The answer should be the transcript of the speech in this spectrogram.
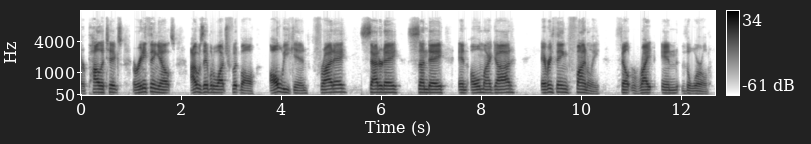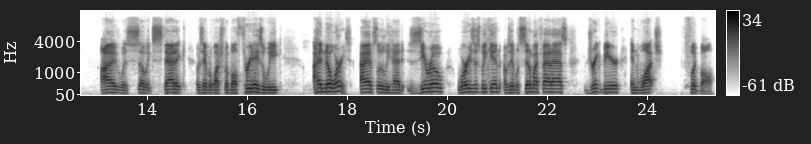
or politics or anything else. I was able to watch football all weekend Friday, Saturday, Sunday, and oh my God, everything finally felt right in the world. I was so ecstatic. I was able to watch football three days a week. I had no worries. I absolutely had zero worries this weekend. I was able to sit on my fat ass, drink beer, and watch football.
